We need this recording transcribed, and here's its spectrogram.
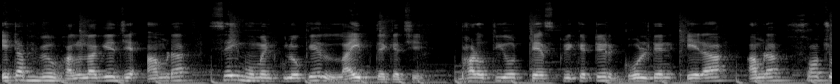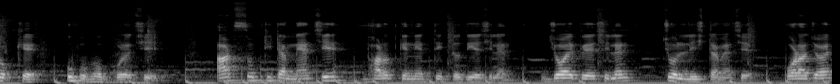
এটা ভেবেও ভালো লাগে যে আমরা সেই মোমেন্টগুলোকে লাইভ দেখেছি। ভারতীয় টেস্ট ক্রিকেটের গোল্ডেন এরা আমরা সচক্ষে উপভোগ করেছি। আটষট্টিটা ম্যাচে ভারতকে নেতৃত্ব দিয়েছিলেন। জয় পেয়েছিলেন চল্লিশটা ম্যাচে। পরাজয়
